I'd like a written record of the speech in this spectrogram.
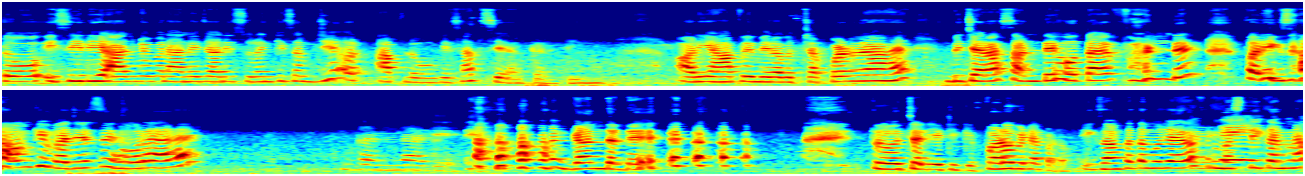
तो इसीलिए आज मैं बनाने जा रही सुरंग की सब्ज़ी और आप लोगों के साथ शेयर करती हूँ। और यहाँ पे मेरा बच्चा पढ़ रहा है। बेचारा संडे होता है फंडे पर एग्ज़ाम की वजह से हो रहा है। गंदा डे गंद डे तो चलिए ठीक है पढ़ो बेटा पढ़ो। एग्ज़ाम खत्म हो जाएगा फिर मस्ती करना।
